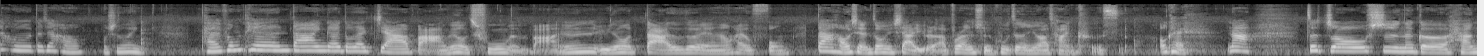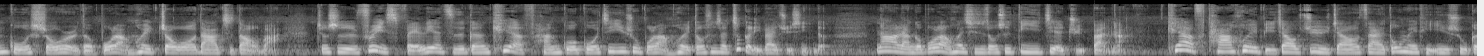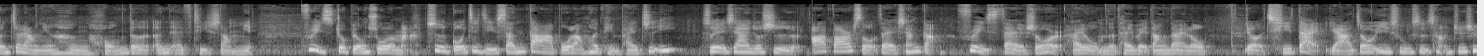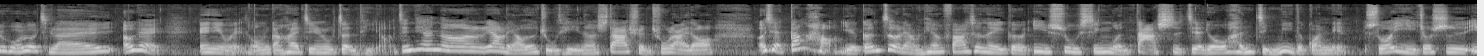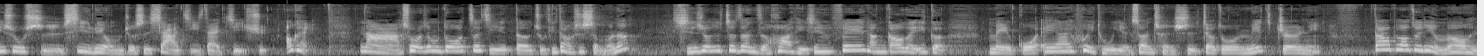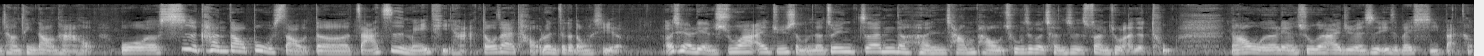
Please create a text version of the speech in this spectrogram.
呀吼，大家好，我是 Lin。台风天大家应该都在家吧，没有出门吧？因为雨那么大，对不对？然后还有风，但好险，终于下雨了，不然水库真的又要差点渴死了。OK，那这周是那个韩国首尔的博览会周哦，大家知道吧？就是 Freeze 腓列兹跟 Kiev 韩国国际艺术博览会都是在这个礼拜举行的。那两个博览会其实都是第一届举办啦。K F 它会比较聚焦在多媒体艺术跟这两年很红的 NFT 上面，Freeze 就不用说了嘛，是国际级三大博览会品牌之一，所以现在就是 Art Basel 在香港，Freeze 在首尔，还有我们的台北当代喽。就期待亚洲艺术市场继续活络起来。OK，Anyway，我们赶快进入正题哦。今天呢要聊的主题呢是大家选出来的哦，而且刚好也跟这两天发生的一个艺术新闻大事件有很紧密的关联，所以就是艺术史系列，我们就是下集再继续。OK，那说了这么多，这集的主题到底是什么呢？其实就是这阵子话题性非常高的一个美国 AI 绘图演算程式，叫做 Mid Journey。大家不知道最近有没有很常听到它？吼，我是看到不少的杂志媒体哈都在讨论这个东西了，而且脸书啊、IG 什么的，最近真的很常跑出这个程式算出来的图，然后我的脸书跟 IG 也是一直被洗版哈。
